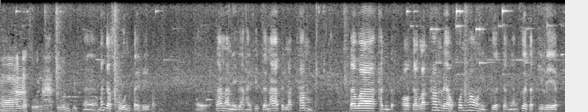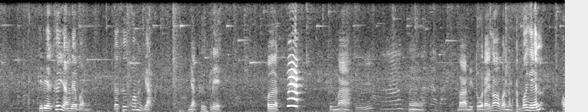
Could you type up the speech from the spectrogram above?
อ๋อมันกับศูนย์ห้าศูนย์เออมันก็ศูนย์ไปเลยแบบนี้ เออดังนั้นนี่ก็ให้พิจารณาเป็นหลักธรรมแต่ว่าขันออกจากหลักธรรมแล้วคนเฮานี่เกิดจากหยังเกิดจากกิเลส กิเลสคืออย่างเดียวบันก็คือความอยากอยากถือเลขเปิดแวบขึ้นมาเออบ้านนี่ตัวใดเนอบ้านนี่คันบ่เห็น เอา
